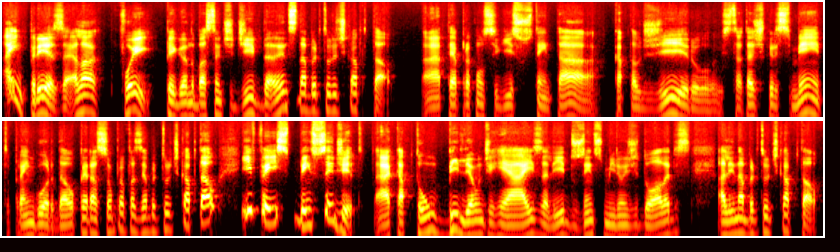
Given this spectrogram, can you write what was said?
A empresa ela foi pegando bastante dívida antes da abertura de capital até para conseguir sustentar capital de giro, estratégia de crescimento, para engordar a operação, para fazer abertura de capital e fez bem sucedido. Tá? Captou um bilhão de reais ali, 200 milhões de dólares ali na abertura de capital.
